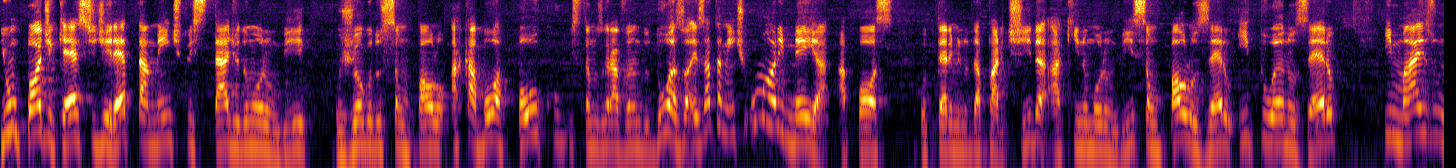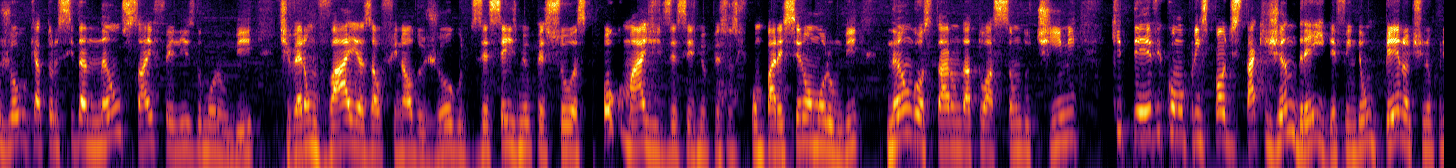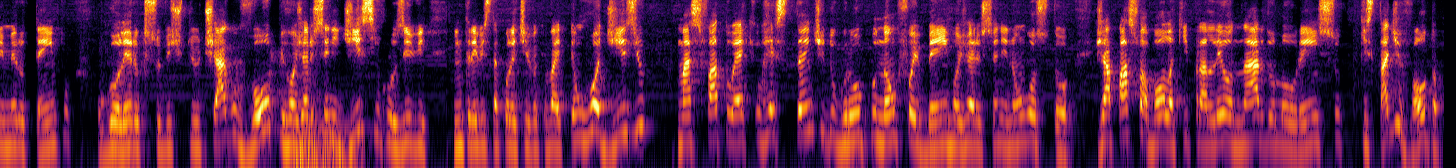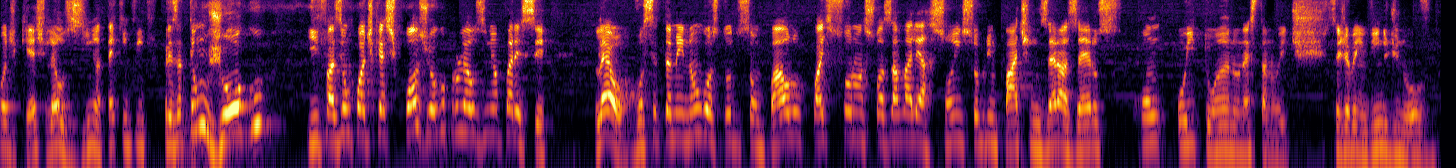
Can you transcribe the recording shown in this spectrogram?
E um podcast diretamente do estádio do Morumbi. O jogo do São Paulo acabou há pouco, estamos gravando duas horas, exatamente uma hora e meia após o término da partida aqui no Morumbi. São Paulo 0, Ituano 0. E mais um jogo que a torcida não sai feliz do Morumbi. Tiveram vaias ao final do jogo, 16 mil pessoas, pouco mais de 16 mil pessoas que compareceram ao Morumbi, não gostaram da atuação do time, que teve como principal destaque Jandrei, defendeu um pênalti no primeiro tempo, o goleiro que substituiu o Thiago Volpe. Rogério Ceni disse, inclusive, em entrevista coletiva, que vai ter um rodízio mas fato é que o restante do grupo não foi bem, Rogério Ceni não gostou. Já passo a bola aqui para Leonardo Lourenço, que está de volta ao podcast, Leozinho, até que enfim, precisa ter um jogo e fazer um podcast pós-jogo para o Leozinho aparecer. Léo, você também não gostou do São Paulo? Quais foram as suas avaliações sobre o empate em 0 a 0 com o Ituano nesta noite? Seja bem-vindo de novo.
